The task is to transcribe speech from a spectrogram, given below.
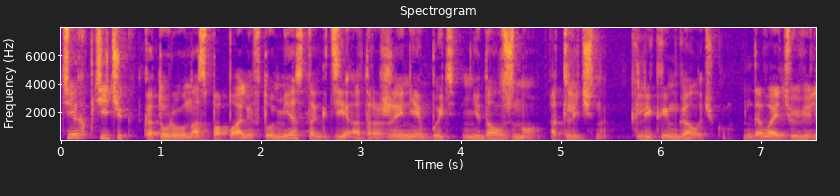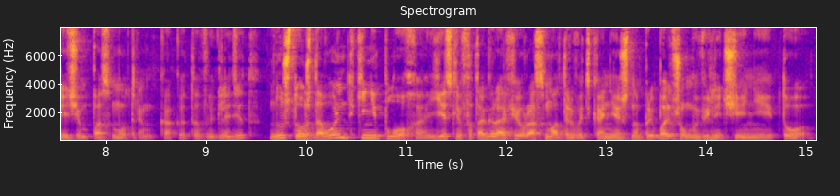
тех птичек, которые у нас попали в то место, где отражение быть не должно. Отлично. Кликаем галочку. Давайте увеличим, посмотрим, как это выглядит. Ну что ж, довольно-таки неплохо. Если фотографию рассматривать, конечно, при большом увеличении, то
